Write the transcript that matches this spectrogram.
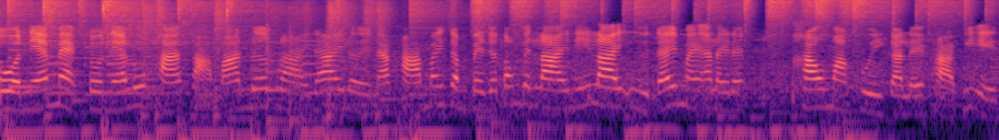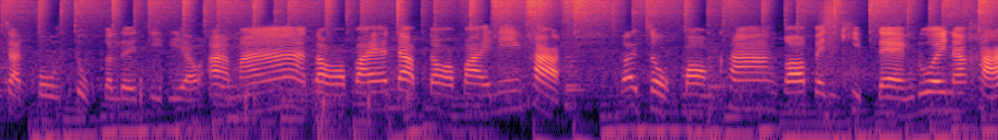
ตัวนี้แม็กตัวนี้ลูกค้าสามารถเลือกลายได้เลยนะคะ ไม่จำเป็นจะต้องเป็นลายนี้ลายอื่นได้ไหมอะไรได้ เข้ามาคุยกันเลยค่ะ พี่เอ๋จัดโปรจุกกันเลยทีเดียว อะมาต่อไปอันดับต่อไปนี่ค่ะกระจกมองข้างก็เป็นขีดแดงด้วยนะคะ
